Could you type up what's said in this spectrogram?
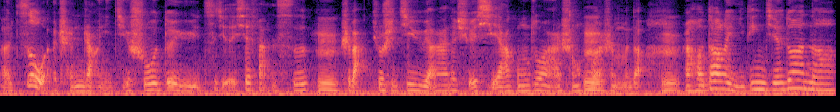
呃自我的成长，以及说对于自己的一些反思，嗯是吧？就是基于原来的学习啊、工作啊、生活什么的，嗯然后到了一定阶段呢，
